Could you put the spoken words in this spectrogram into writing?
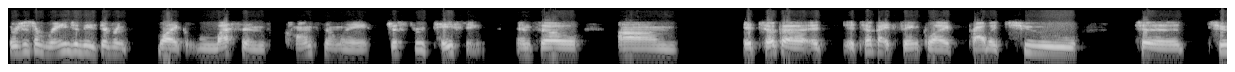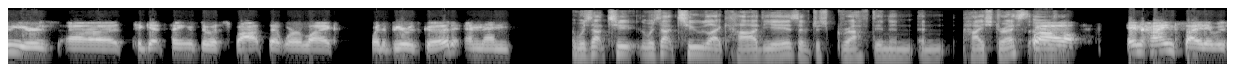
there was just a range of these different like lessons constantly just through tasting. And so, um, it took a it it took I think like probably two to two years uh, to get things to a spot that were like where the beer was good, and then was that two was that two like hard years of just grafting and, and high stress? Well, in hindsight, it was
